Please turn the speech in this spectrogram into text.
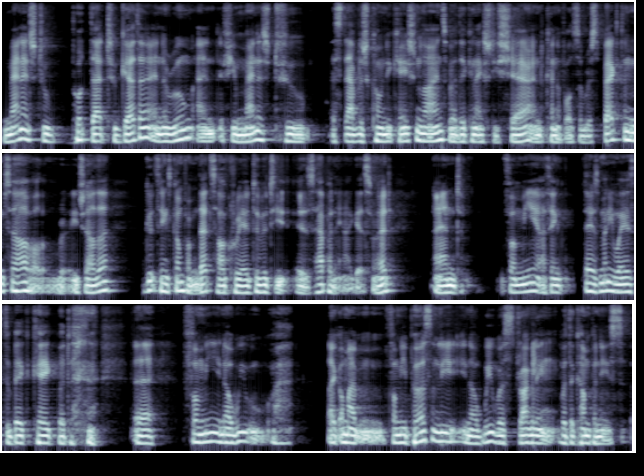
manage to put that together in a room and if you manage to establish communication lines where they can actually share and kind of also respect themselves or each other, good things come from. That's how creativity is happening, I guess, right? And for me, I think there's many ways to bake a cake, but uh, for me, you know, we like on my for me personally, you know, we were struggling with the companies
